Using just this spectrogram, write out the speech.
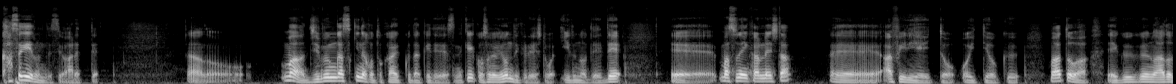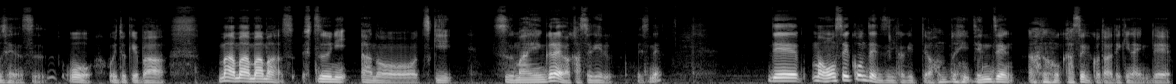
稼げるんですよ、あれって。あの、まあ自分が好きなこと書くだけでですね、結構それを読んでくれる人がいるので、で、えー、まあそれに関連した、えー、アフィリエイトを置いておく。まああとは、えー、Google のアドセンスを置いとけば、まあまあまあまあ、普通に、あの、月数万円ぐらいは稼げるですね。で、まあ音声コンテンツに限っては本当に全然、あの、稼ぐことはできないんで、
